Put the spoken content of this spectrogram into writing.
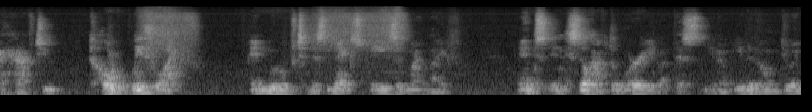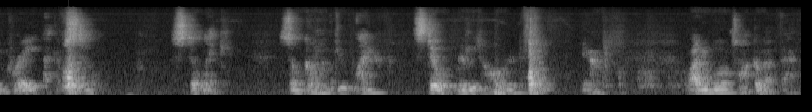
I have to cope with life and move to this next phase of my life, and, and still have to worry about this. You know, even though I'm doing great, like I'm still, still like, still going through life. Still really hard. You know, a lot of people don't talk about that.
